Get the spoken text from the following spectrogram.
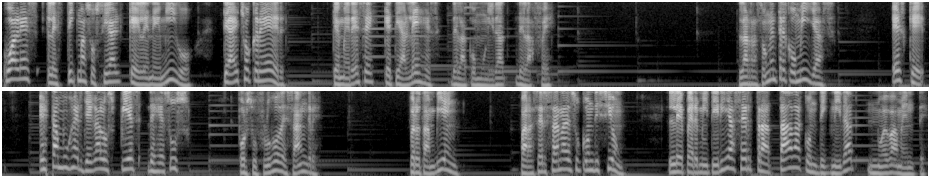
¿cuál es el estigma social que el enemigo te ha hecho creer que merece que te alejes de la comunidad de la fe. La razón entre comillas es que esta mujer llega a los pies de Jesús por su flujo de sangre, pero también para ser sana de su condición, le permitiría ser tratada con dignidad nuevamente.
